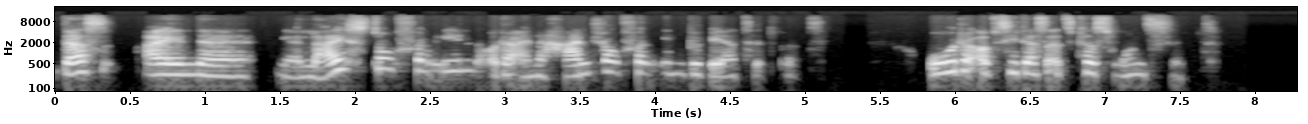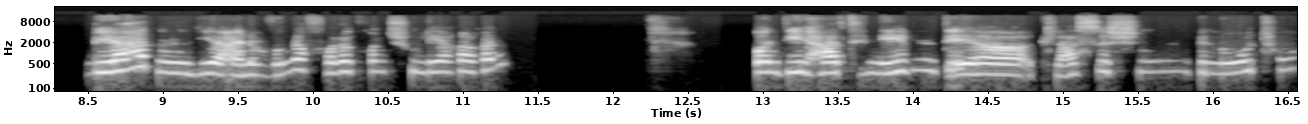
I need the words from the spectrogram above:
das eine ja, Leistung von ihnen oder eine Handlung von ihnen bewertet wird oder ob sie das als Person sind. Wir hatten hier eine wundervolle Grundschullehrerin und die hat neben der klassischen Benotung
